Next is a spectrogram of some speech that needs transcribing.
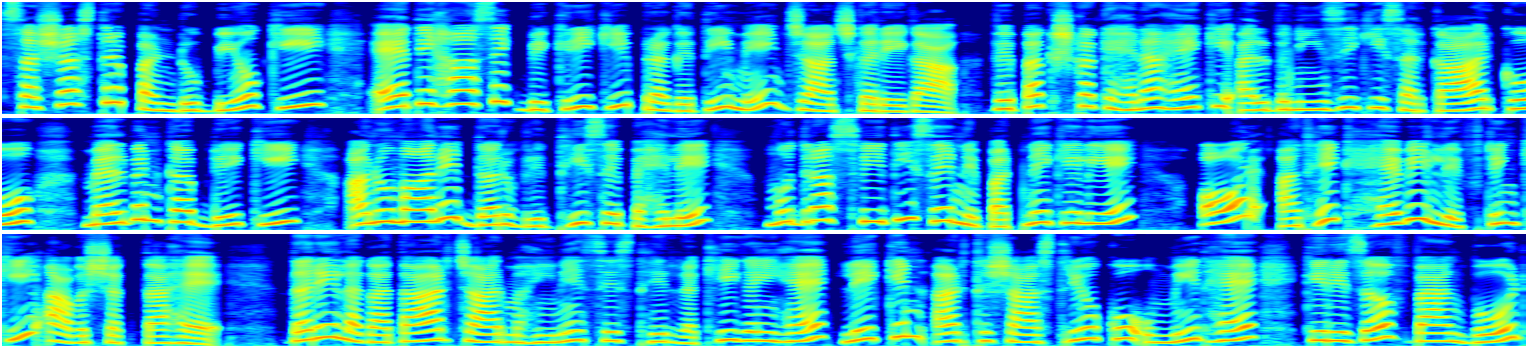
सशस्त्र पनडुब्बियों की ऐतिहासिक बिक्री की प्रगति में जाँच करेगा। विपक्ष का कहना है कि अल्बनीजी की सरकार को मेलबर्न कप डे की अनुमानित दर वृद्धि से पहले मुद्रास्फीति से निपटने के लिए और अधिक हैवी लिफ्टिंग की आवश्यकता है। दरें लगातार चार महीने से स्थिर रखी गई हैं, लेकिन अर्थशास्त्रियों को उम्मीद है कि रिज़र्व बैंक बोर्ड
